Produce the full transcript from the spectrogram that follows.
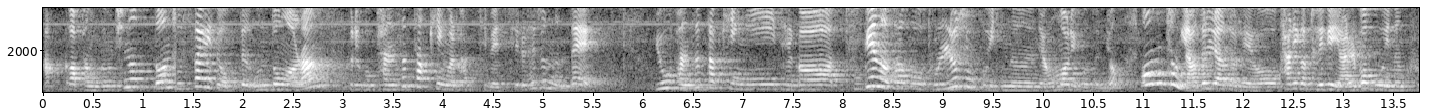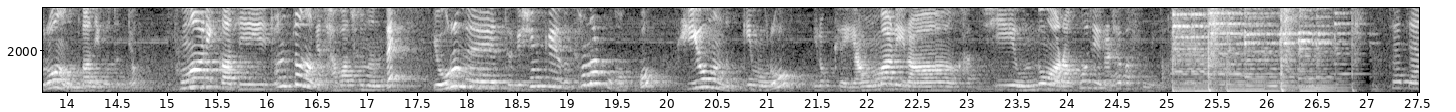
아까 방금 신었던 두 사이즈 up된 운동화랑 그리고 반 스타킹을 같이 매치를 해줬는데 이 반스타킹이 제가 두 개나 사서 돌려 신고 있는 양말이거든요. 엄청 야들야들해요. 다리가 되게 얇아 보이는 그런 원단이거든요. 종아리까지 쫀쫀하게 잡아주는데 여름에 되게 신기해도 편할 것 같고 귀여운 느낌으로 이렇게 양말이랑 같이 운동화랑 코디를 해봤습니다. 짜잔!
